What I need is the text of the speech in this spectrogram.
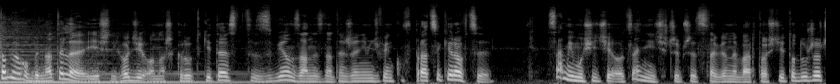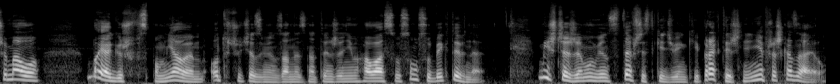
To byłoby na tyle, jeśli chodzi o nasz krótki test związany z natężeniem dźwięków pracy kierowcy. Sami musicie ocenić, czy przedstawione wartości to dużo czy mało, bo jak już wspomniałem, odczucia związane z natężeniem hałasu są subiektywne. Mi szczerze mówiąc, te wszystkie dźwięki praktycznie nie przeszkadzają.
